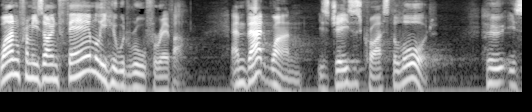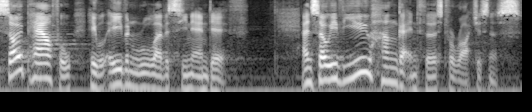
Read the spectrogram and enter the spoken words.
one from his own family who would rule forever. And that one is Jesus Christ the Lord who is so powerful he will even rule over sin and death. And so, if you hunger and thirst for righteousness,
